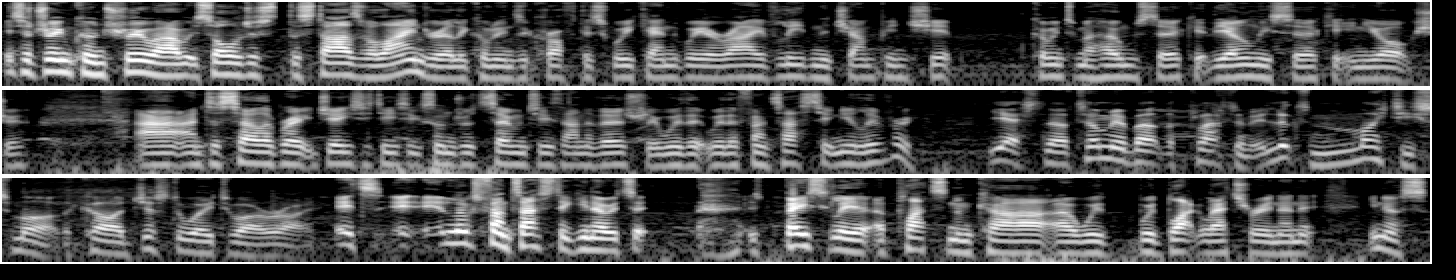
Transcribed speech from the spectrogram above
it's a dream come true how it's all just the stars have aligned really coming into Croft this weekend. We arrive leading the championship, coming to my home circuit, the only circuit in Yorkshire, and to celebrate JCT 600 70th anniversary with it with a fantastic new livery. Yes. Now tell me about the platinum. It looks mighty smart. The car just away to our right. It's it, it looks fantastic. You know, it's a, it's basically a platinum car uh, with with black lettering, and it you know s-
